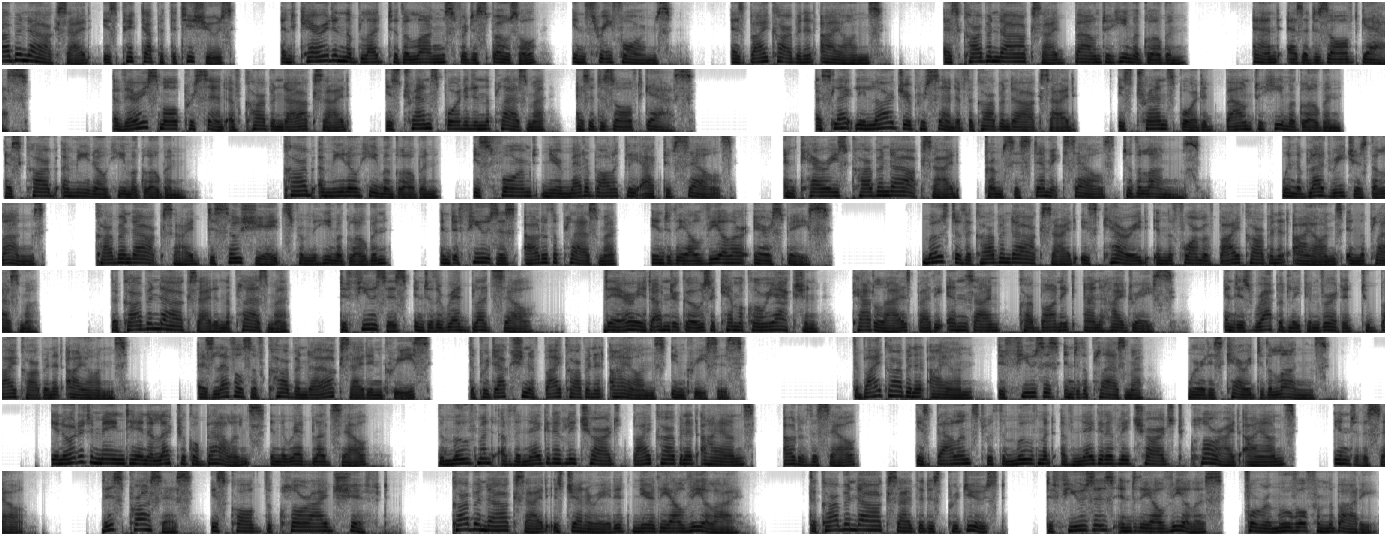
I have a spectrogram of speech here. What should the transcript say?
Carbon dioxide is picked up at the tissues and carried in the blood to the lungs for disposal in three forms, as bicarbonate ions, as carbon dioxide bound to hemoglobin, and as a dissolved gas. A very small percent of carbon dioxide is transported in the plasma as a dissolved gas. A slightly larger percent of the carbon dioxide is transported bound to hemoglobin as carbaminohemoglobin. Carbaminohemoglobin is formed near metabolically active cells and carries carbon dioxide from systemic cells to the lungs. When the blood reaches the lungs, carbon dioxide dissociates from the hemoglobin and diffuses out of the plasma into the alveolar airspace. Most of the carbon dioxide is carried in the form of bicarbonate ions in the plasma. The carbon dioxide in the plasma diffuses into the red blood cell. There it undergoes a chemical reaction catalyzed by the enzyme carbonic anhydrase and is rapidly converted to bicarbonate ions. As levels of carbon dioxide increase, the production of bicarbonate ions increases. The bicarbonate ion diffuses into the plasma, where it is carried to the lungs. In order to maintain electrical balance in the red blood cell, the movement of the negatively charged bicarbonate ions out of the cell is balanced with the movement of negatively charged chloride ions into the cell. This process is called the chloride shift. Carbon dioxide is generated near the alveoli. The carbon dioxide that is produced diffuses into the alveolus for removal from the body.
